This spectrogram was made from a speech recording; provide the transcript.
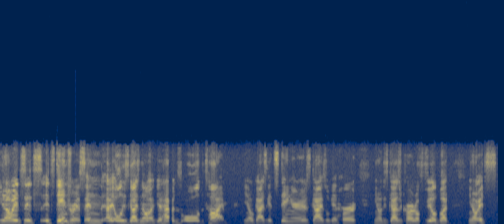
you know, it's it's it's dangerous, and I, all these guys know it. It happens all the time. You know, guys get stingers, guys will get hurt. You know, these guys are carted off the field, but you know, it's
